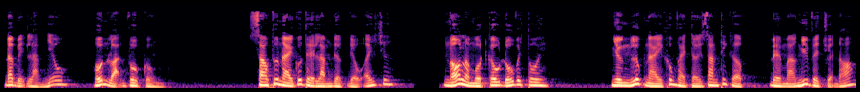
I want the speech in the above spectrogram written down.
đã bị làm nhiễu, hỗn loạn vô cùng. Sao thứ này có thể làm được điều ấy chứ? Nó là một câu đố với tôi, nhưng lúc này không phải thời gian thích hợp để mà nghĩ về chuyện đó.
